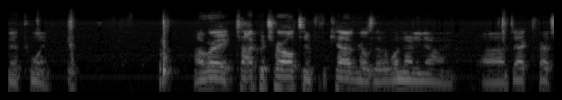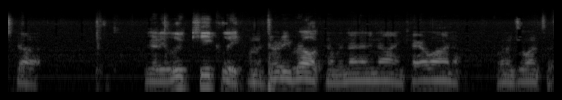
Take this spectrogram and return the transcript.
No point. All right, Taco Charlton for the Cowgirls at a 199. Uh, Dak Prescott. We got a Luke Kuechly on a Dirty Relic, number 999, Carolina, going to Jalenta.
